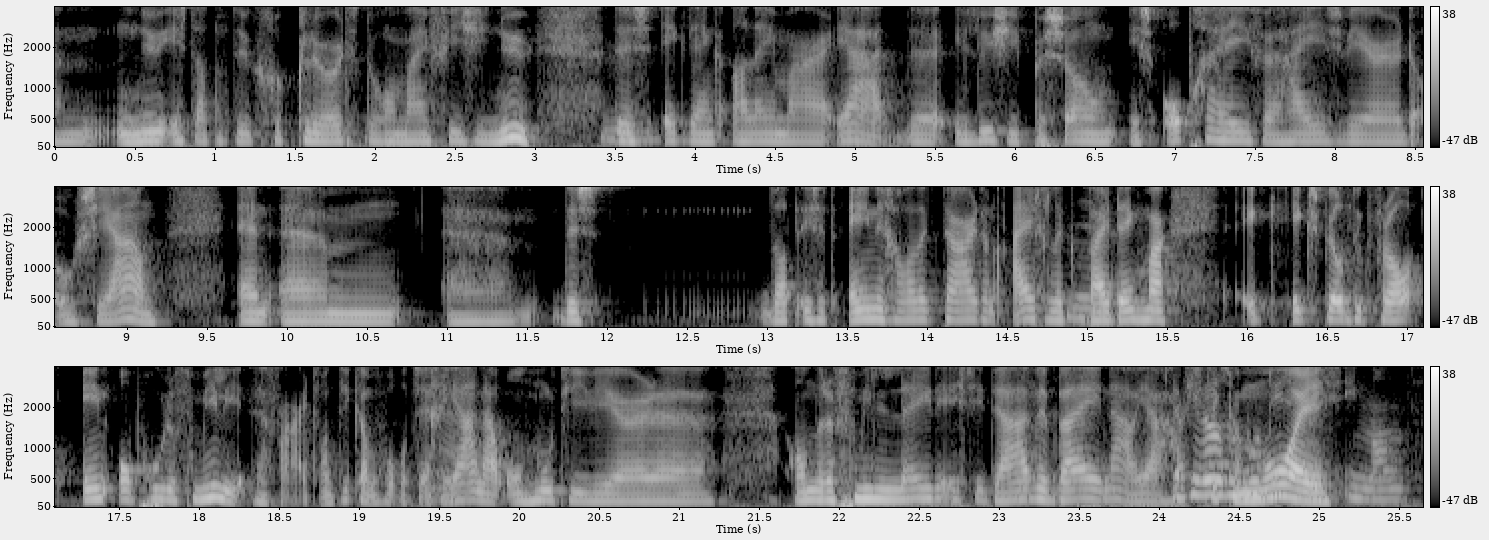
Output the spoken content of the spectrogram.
um, nu is dat natuurlijk gekleurd door mijn visie nu. Mm. Dus ik denk alleen maar, ja, de illusie persoon is opgeheven. Hij is weer de oceaan. En um, dus dat is het enige wat ik daar dan eigenlijk ja. bij denk. Maar ik, ik speel natuurlijk vooral in op hoe de familie het ervaart. Want die kan bijvoorbeeld zeggen, ja, ja nou ontmoet hij weer uh, andere familieleden. Is hij daar ja. weer bij? Nou ja, hartstikke Heb je wel mooi. Is iemand?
